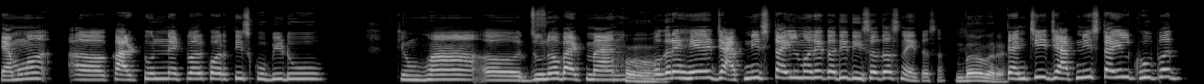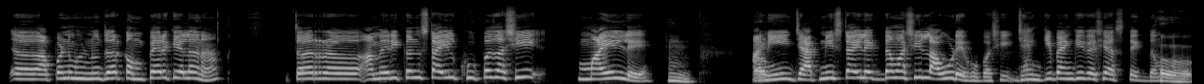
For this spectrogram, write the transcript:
त्यामुळं कार्टून नेटवर्कवरती स्कूबी डू किंवा जुनं बॅटमॅन हो, हो. वगैरे हे जॅपनीज स्टाईलमध्ये कधी दिसतच नाही तसं. बरोबर. त्यांची जॅपनीज स्टाईल खूपच आपण म्हणू जर कंपेअर केलं ना, तर अमेरिकन स्टाईल खूपच अशी माईल्ड आहे. आणि जॅपनीज स्टाईल एकदम अशी लाऊड आहे खूप अशी झँकी-पँकी कशी असते एकदम. हो, हो.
